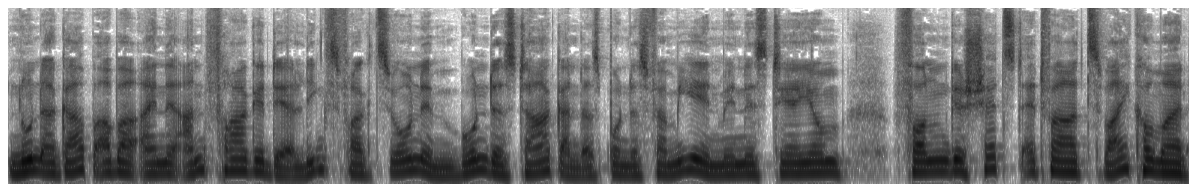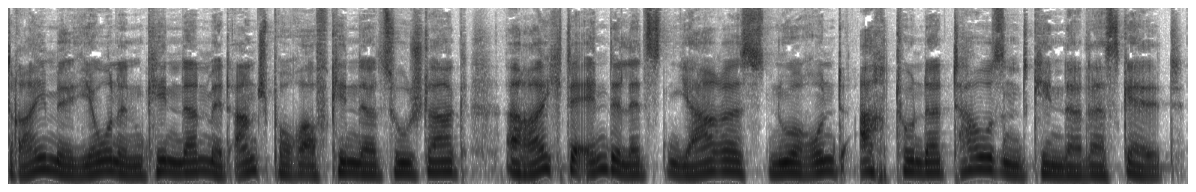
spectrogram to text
Nun ergab aber eine Anfrage der Linksfraktion im Bundestag an das Bundesfamilienministerium von geschätzt etwa 2,3 Millionen Kindern mit Anspruch auf Kinderzuschlag erreichte Ende letzten Jahres nur rund 800.000 Kinder das Geld.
